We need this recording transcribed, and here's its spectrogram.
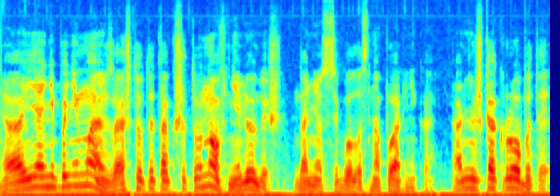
«А я не понимаю, за что ты так шатунов не любишь?» — донесся голос напарника. «Они ж как роботы.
